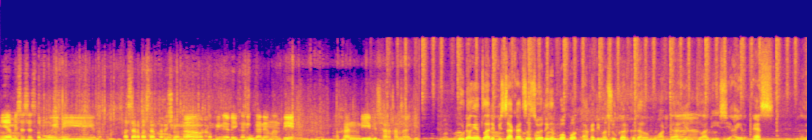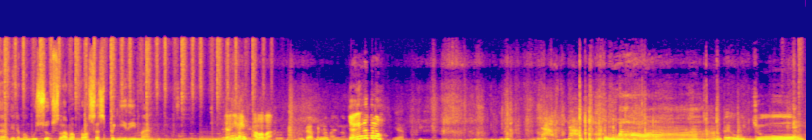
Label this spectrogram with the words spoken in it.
Ini yang bisa saya temui di pasar-pasar tradisional, tapi ini ada ikan-ikan yang nanti akan dibesarkan lagi. Udang yang telah dipisahkan sesuai dengan bobot akan dimasukkan ke dalam wadah yang telah diisi air es agar tidak membusuk selama proses pengiriman. Yang ini apa, Pak? Udah penuh Yang ini udah penuh? Iya. Wah, sampai ujung.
